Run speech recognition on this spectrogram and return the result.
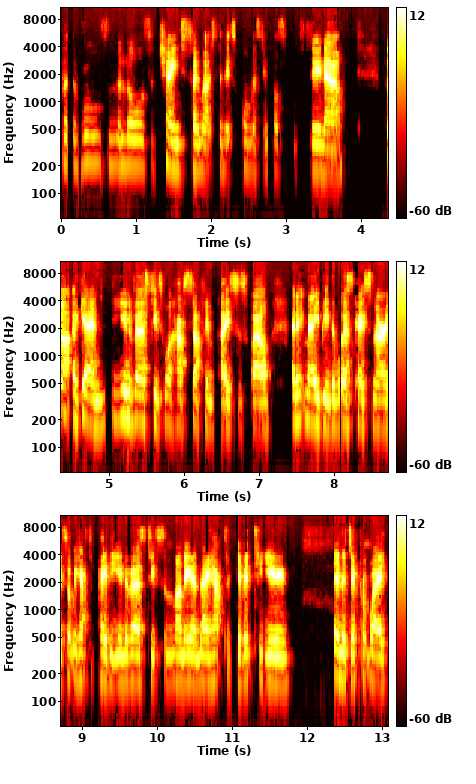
but the rules and the laws have changed so much that it's almost impossible to do now. But again, the universities will have stuff in place as well. And it may be the worst case scenario is that we have to pay the universities some money and they have to give it to you in a different way.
